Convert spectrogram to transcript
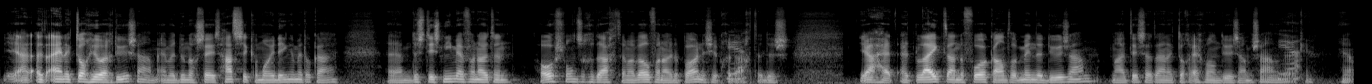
ja, uiteindelijk toch heel erg duurzaam. En we doen nog steeds hartstikke mooie dingen met elkaar. Ehm, dus het is niet meer vanuit een hoofdsponsor gedachte, maar wel vanuit een partnership gedachte. Dus ja, het, het lijkt aan de voorkant wat minder duurzaam, maar het is uiteindelijk toch echt wel een duurzame samenwerking. Ja.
